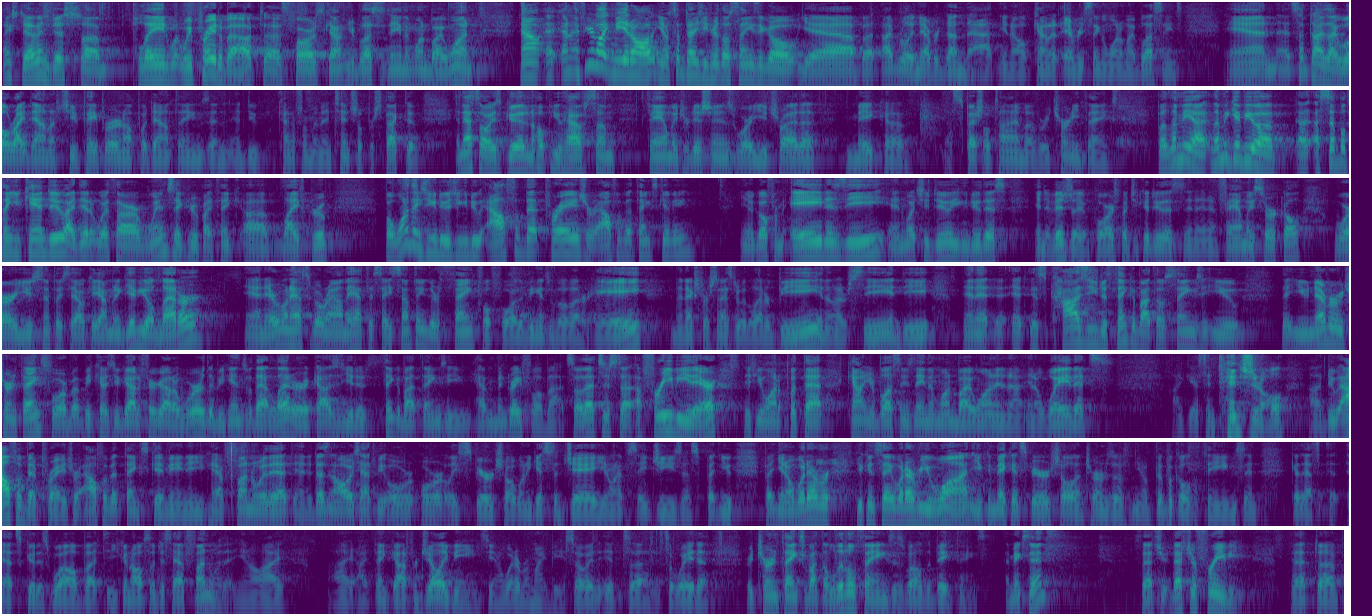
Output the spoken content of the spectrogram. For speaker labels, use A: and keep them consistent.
A: Thanks, Devin. Just um, played what we prayed about uh, as far as counting your blessings, naming them one by one. Now, and if you're like me at all, you know, sometimes you hear those things and go, yeah, but I've really never done that, you know, counted every single one of my blessings. And, and sometimes I will write down a sheet of paper and I'll put down things and, and do kind of from an intentional perspective. And that's always good. And I hope you have some family traditions where you try to make a, a special time of returning thanks. But let me, uh, let me give you a, a, simple thing you can do. I did it with our Wednesday group, I think, uh, life group. But one of the things you can do is you can do alphabet praise or alphabet thanksgiving. You know, go from A to Z. And what you do, you can do this individually, of course, but you could do this in, in a family circle where you simply say, okay, I'm going to give you a letter. And everyone has to go around. They have to say something they're thankful for that begins with the letter A, and the next person has to do with the letter B, and the letter C and D. And it, it, it causes you to think about those things that you that you never return thanks for, but because you've got to figure out a word that begins with that letter, it causes you to think about things you haven't been grateful about. So that's just a, a freebie there if you want to put that, count your blessings, name them one by one in a, in a way that's I guess, intentional, uh, do alphabet praise or alphabet thanksgiving, and you can have fun with it. And it doesn't always have to be over, overtly spiritual. When it gets to J, you don't have to say Jesus, but you, but you know, whatever you can say, whatever you want. You can make it spiritual in terms of you know biblical themes, and that's that's good as well. But you can also just have fun with it. You know, I. I, I thank God for jelly beans, you know, whatever it might be. So it, it uh, it's a way to return thanks about the little things as well as the big things. That makes sense? So that's your, that's your freebie. That, uh,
